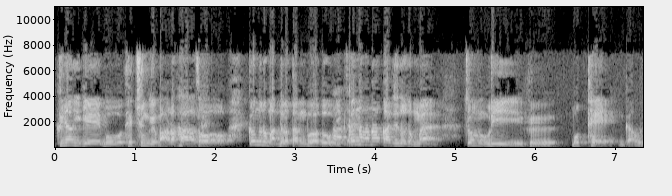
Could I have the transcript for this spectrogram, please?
그냥 이게 뭐 대충 말아서 끈으로 만들었다는 것보다도 이. 끈 하나까지도 정말 좀 우리 그 모태, 그러니까 우리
